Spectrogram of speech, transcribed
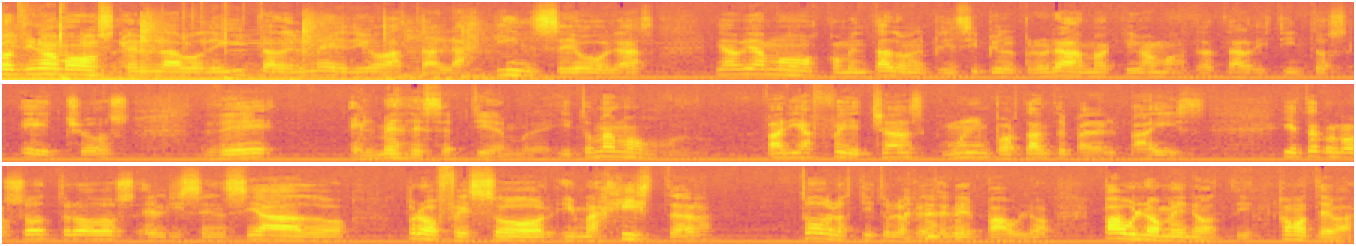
continuamos en la bodeguita del medio hasta las 15 horas y habíamos comentado en el principio del programa que íbamos a tratar distintos hechos de el mes de septiembre y tomamos varias fechas muy importantes para el país. Y está con nosotros el licenciado, profesor y magíster, todos los títulos que tenés, Paulo, Paulo Menotti. ¿Cómo te va?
